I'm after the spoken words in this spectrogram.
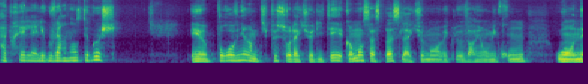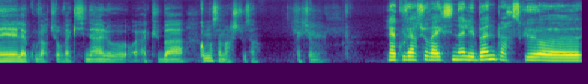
après les gouvernances de gauche. Et euh, pour revenir un petit peu sur l'actualité, comment ça se passe là actuellement avec le variant Omicron? Où en est la couverture vaccinale euh, à Cuba? Comment ça marche tout ça actuellement? La couverture vaccinale est bonne parce que euh,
